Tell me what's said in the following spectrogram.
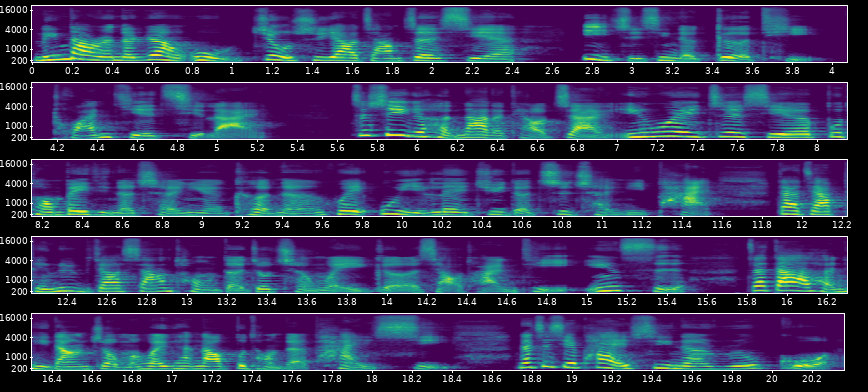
领导人的任务就是要将这些异质性的个体团结起来。这是一个很大的挑战，因为这些不同背景的成员可能会物以类聚的自成一派，大家频率比较相同的就成为一个小团体。因此，在大团体当中，我们会看到不同的派系。那这些派系呢，如果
